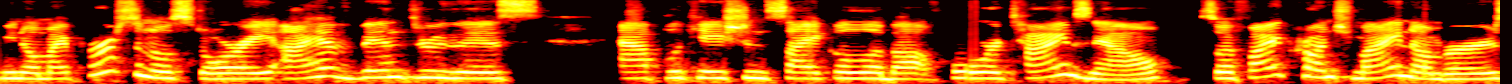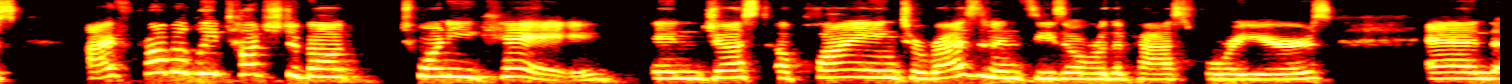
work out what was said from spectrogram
you know my personal story, I have been through this application cycle about four times now. So if I crunch my numbers, I've probably touched about 20K in just applying to residencies over the past four years. And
